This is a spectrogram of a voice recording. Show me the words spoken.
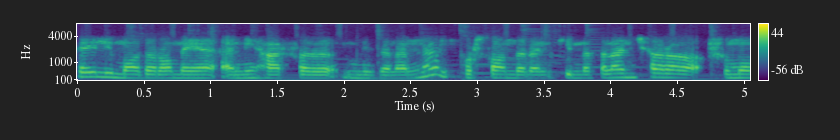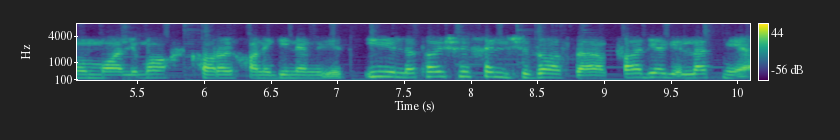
خیلی مادرام امی حرف می‌زنن نه؟ پرسان دارن که مثلا چرا شما معلما کارهای خانگی نمی‌دید این علتایش خیلی چیزاست. فقط یک علت نیه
